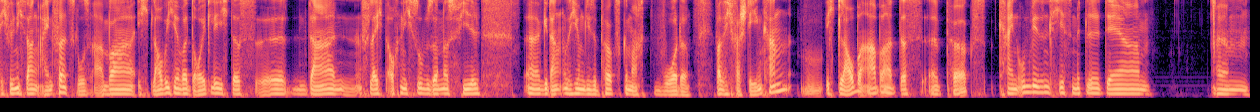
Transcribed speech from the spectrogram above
ich will nicht sagen einfallslos, aber ich glaube, hier war deutlich, dass äh, da vielleicht auch nicht so besonders viel äh, Gedanken sich um diese Perks gemacht wurde. Was ich verstehen kann. Ich glaube aber, dass äh, Perks kein unwesentliches Mittel der ähm,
